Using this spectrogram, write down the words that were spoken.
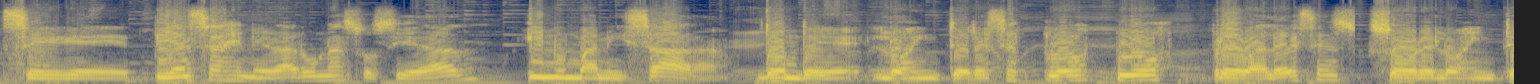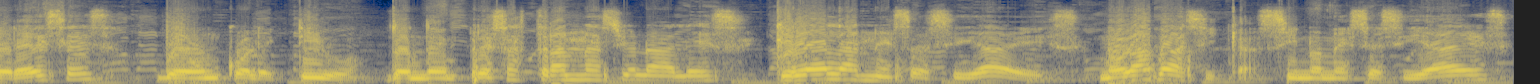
se piensa generar una sociedad inhumanizada, donde los intereses propios prevalecen sobre los intereses de un colectivo, donde empresas transnacionales crean las necesidades, no las básicas, sino necesidades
